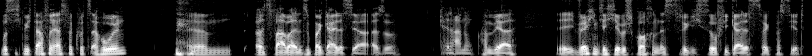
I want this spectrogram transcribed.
muss ich mich davon erstmal kurz erholen. ähm, es war aber ein super geiles Jahr. Also, keine Ahnung, haben wir ja äh, wöchentlich hier besprochen. Es ist wirklich so viel geiles Zeug passiert,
